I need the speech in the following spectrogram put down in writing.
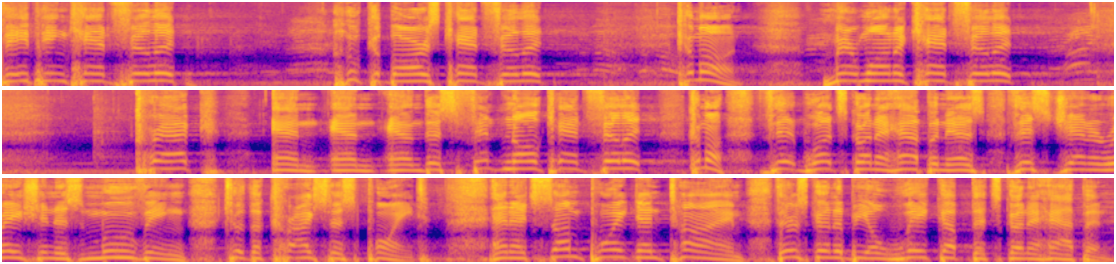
Vaping can't fill it. Hookah bars can't fill it. Come on. Marijuana can't fill it. Crack and and and this fentanyl can't fill it. Come on. Th- what's going to happen is this generation is moving to the crisis point. And at some point in time there's going to be a wake up that's going to happen.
